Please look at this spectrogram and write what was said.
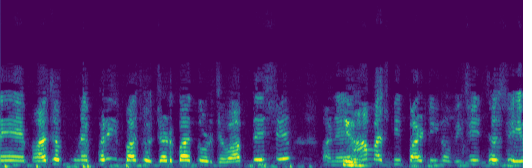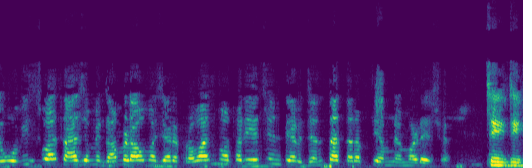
અને ભાજપને ફરી પાછો જડબાતોડ જવાબ દેશે અને આમ આદમી પાર્ટીનો વિજય થશે એવો વિશ્વાસ આજ અમે ગામડાઓમાં જયારે પ્રવાસમાં ફરીએ છીએ ત્યારે જનતા તરફથી અમને મળે છે. જી જી.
